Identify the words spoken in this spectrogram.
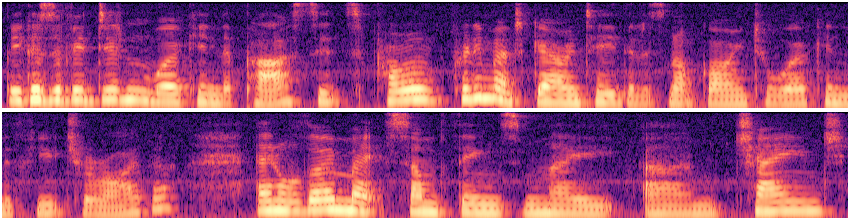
because if it didn't work in the past, it's probably pretty much guaranteed that it's not going to work in the future either. And although may, some things may um, change,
